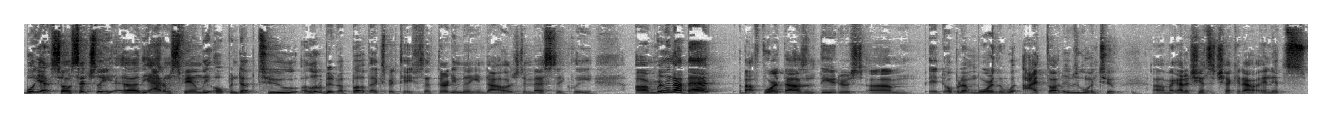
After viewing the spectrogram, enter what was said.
well, yeah. So essentially, uh, the Addams Family opened up to a little bit above expectations at thirty million dollars domestically. Um, really not bad. About four thousand theaters. Um, it opened up more than what I thought it was going to. Um, I got a chance to check it out, and it's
